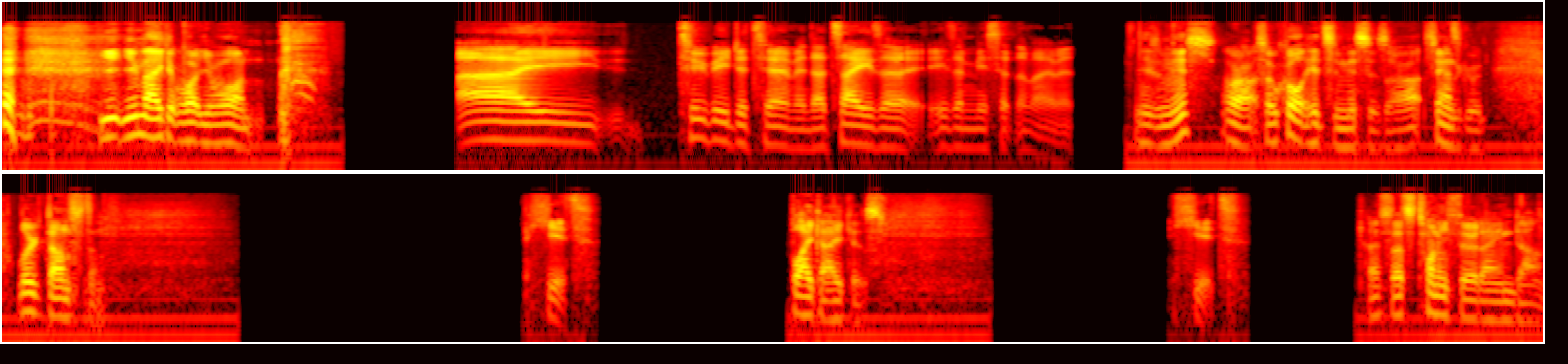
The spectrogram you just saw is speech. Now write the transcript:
you, you make it what you want. I to be determined. I'd say he's a he's a miss at the moment. He's a miss. All right, so we'll call it hits and misses. All right, sounds good. Luke Dunstan. Hit. Blake Acres. Hit. Okay, so that's 2013 done.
